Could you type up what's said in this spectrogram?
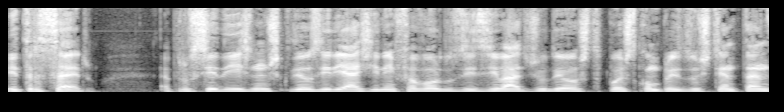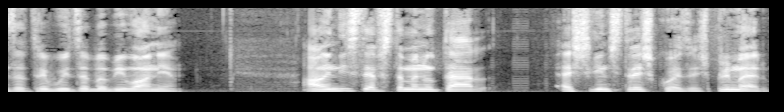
E terceiro, a profecia diz-nos que Deus iria agir em favor dos exilados judeus depois de cumpridos os 70 anos atribuídos a Babilónia. Além disso, deve-se também notar as seguintes três coisas. Primeiro,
